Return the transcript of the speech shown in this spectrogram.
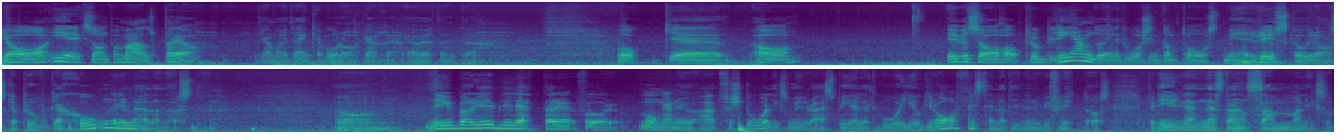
Ja, Ericsson på Malta ja. Kan man ju tänka på då kanske. Jag vet inte. Och eh, ja, USA har problem då enligt Washington Post med ryska och iranska provokationer i Mellanöstern. Ja, det börjar ju bli lättare för många nu att förstå liksom hur det här spelet går geografiskt hela tiden när vi flyttar oss. För det är ju nästan samma liksom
